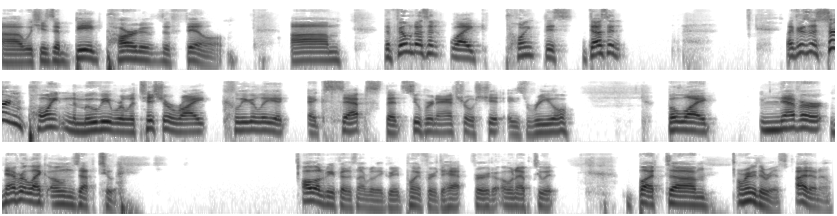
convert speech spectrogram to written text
uh, which is a big part of the film. Um, the film doesn't like point this doesn't like there's a certain point in the movie where Letitia Wright clearly accepts that supernatural shit is real, but like never never like owns up to it. Although to be fair, that's not really a great point for her to have for her to own up to it. But um or maybe there is. I don't know.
